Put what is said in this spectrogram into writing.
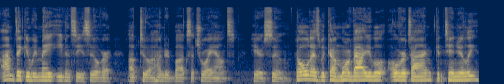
I'm thinking we may even see silver up to a hundred bucks a troy ounce here soon. Gold has become more valuable over time continually.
